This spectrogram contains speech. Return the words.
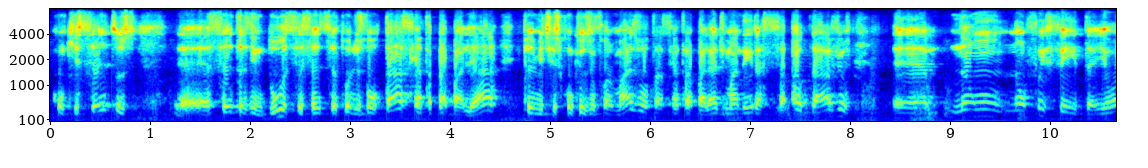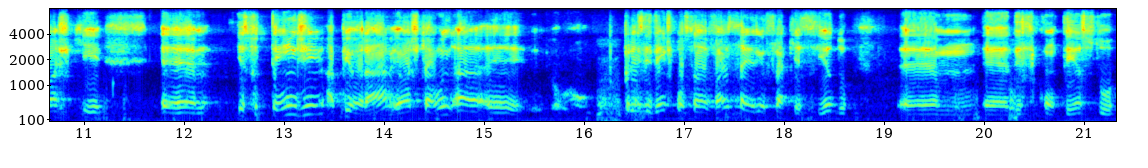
com que certos, é, certas indústrias, certos setores voltassem a trabalhar, permitisse com que os informais voltassem a trabalhar de maneira saudável, é, não, não foi feita. E eu acho que é, isso tende a piorar. Eu acho que a, a, é, o presidente Bolsonaro vai sair enfraquecido é, é, desse contexto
